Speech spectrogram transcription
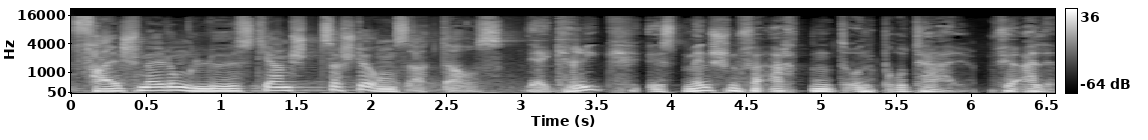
Falschmeldung löst ja einen Zerstörungsakt aus. Der Krieg ist menschenverachtend und brutal. Für alle.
